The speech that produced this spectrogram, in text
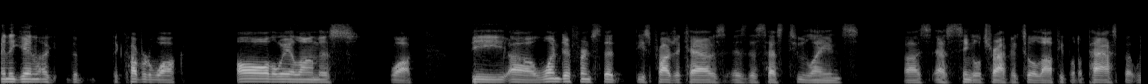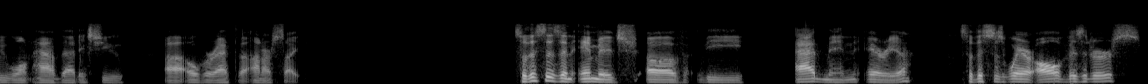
And again, like the, the covered walk all the way along this walk. The uh, one difference that these project has is this has two lanes uh, as single traffic to allow people to pass, but we won't have that issue uh, over at on our site. So this is an image of the admin area. So this is where all visitors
